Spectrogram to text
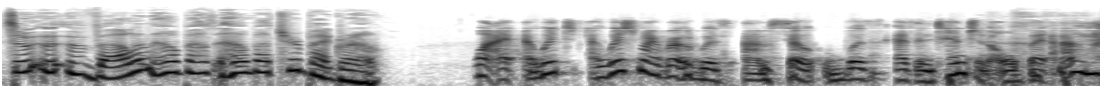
So, uh, Valen, how about how about your background? Well, I, I, wish I wish my road was um so was as intentional, but um,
